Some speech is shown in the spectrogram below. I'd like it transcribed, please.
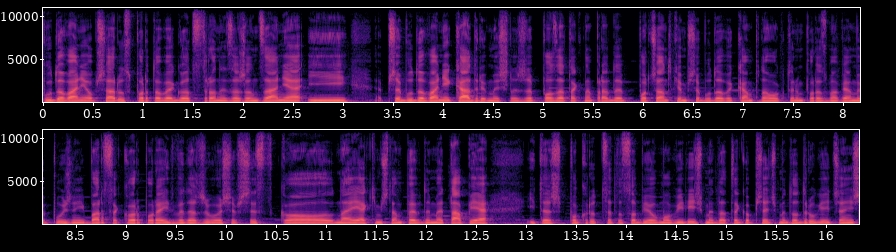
budowanie obszaru sportowego od strony zarządzania i przebudowanie kadry. Myślę, że poza tak naprawdę początkiem przebudowy Camp Nou, o którym porozmawiamy później, Barca Corporate, wydarzyło się wszystko na jakimś tam pewnym etapie i też pokrótce to sobie omówiliśmy, dlatego przejdźmy do drugiej części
